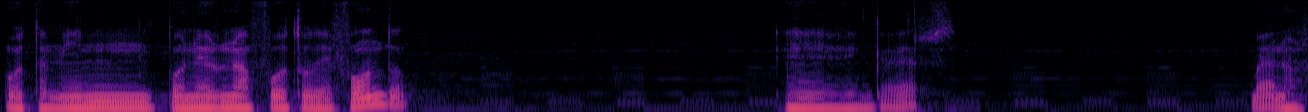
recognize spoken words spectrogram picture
o también poner una foto de fondo. Eh, a ver. Bueno,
